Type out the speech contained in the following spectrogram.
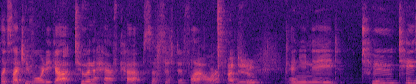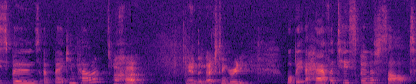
looks like you've already got two and a half cups of sifted flour. I do. And you need two teaspoons of baking powder. Uh-huh. And the next ingredient, Will be a half a teaspoon of salt.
